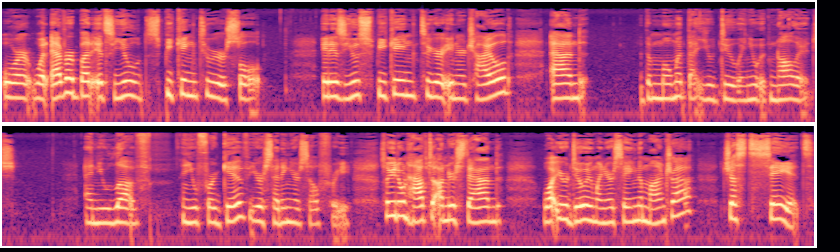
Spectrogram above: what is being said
or whatever, but it's you speaking to your soul. It is you speaking to your inner child. And the moment that you do and you acknowledge and you love and you forgive, you're setting yourself free. So you don't have to understand what you're doing when you're saying the mantra, just say it.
